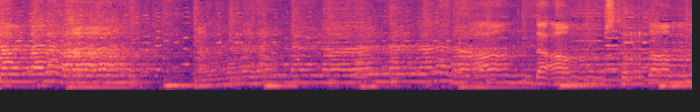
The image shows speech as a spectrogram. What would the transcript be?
Aan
